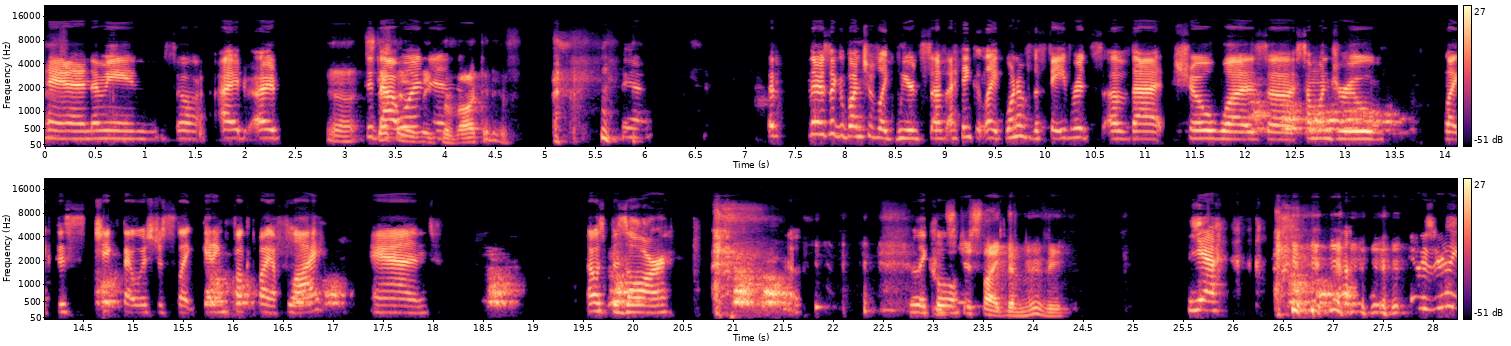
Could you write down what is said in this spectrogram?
and I mean, so I I Yeah, Did that one definitely and- provocative. yeah. There's like a bunch of like weird stuff. I think like one of the favorites of that show was uh, someone drew like this chick that was just like getting fucked by a fly, and that was bizarre. That was really cool. It's just like the movie. Yeah. it was really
